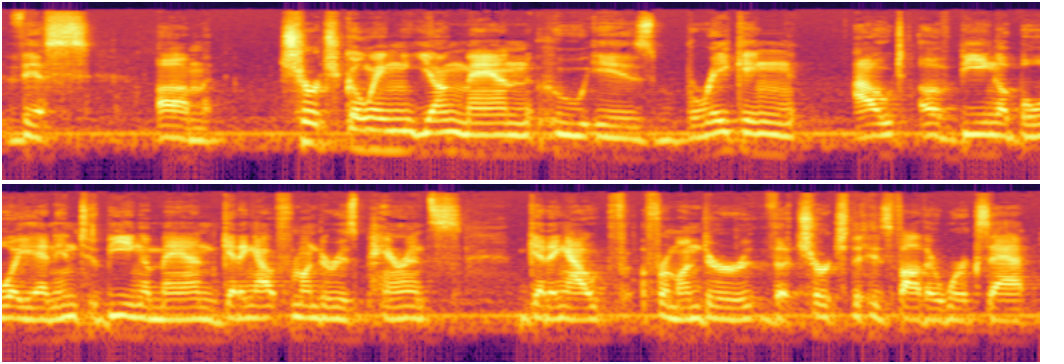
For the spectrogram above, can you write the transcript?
this um, church going young man who is breaking out of being a boy and into being a man, getting out from under his parents, getting out f- from under the church that his father works at,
